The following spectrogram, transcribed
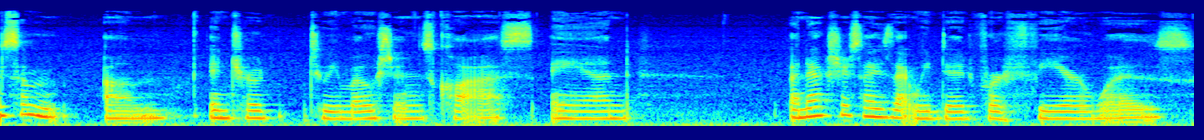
some um, intro to emotions class, and an exercise that we did for fear was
